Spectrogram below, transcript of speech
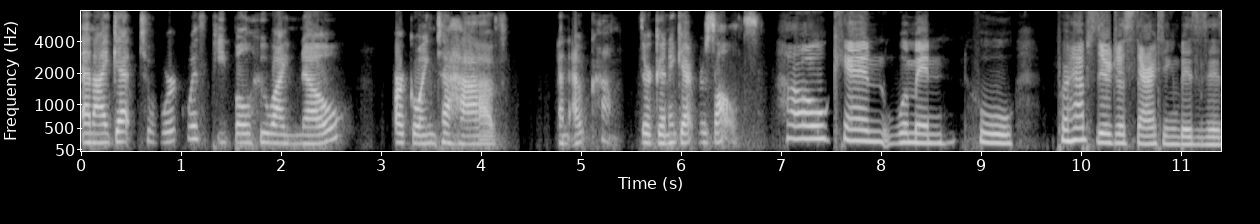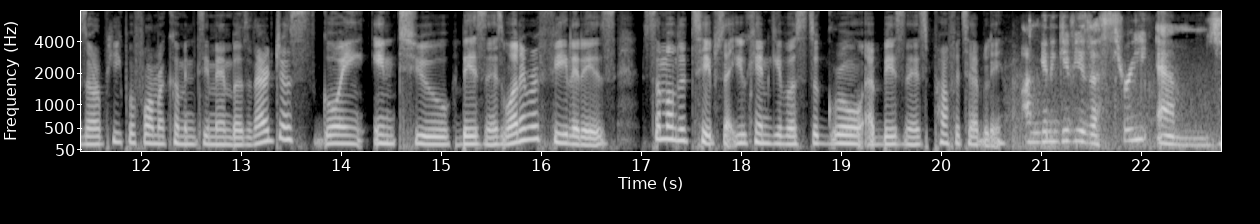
And I get to work with people who I know are going to have an outcome. They're going to get results. How can women who perhaps they're just starting businesses or people former community members that are just going into business, whatever field it is, some of the tips that you can give us to grow a business profitably? I'm going to give you the three M's.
